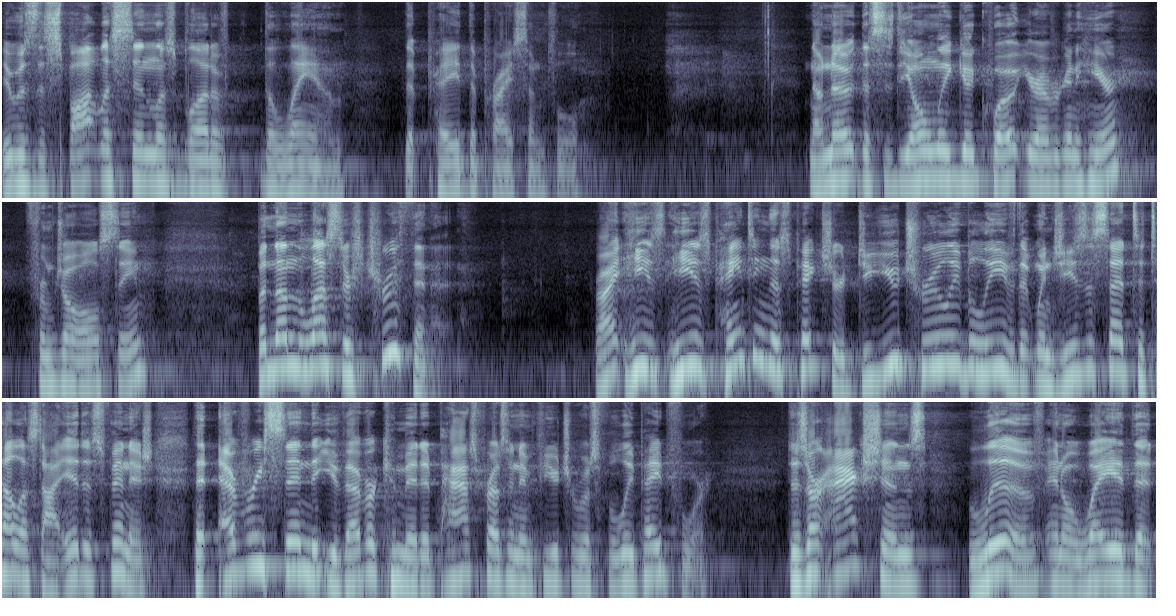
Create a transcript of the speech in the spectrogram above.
It was the spotless, sinless blood of the Lamb that paid the price in full. Now, note this is the only good quote you're ever going to hear from Joel Osteen, but nonetheless, there's truth in it right? He's, he is painting this picture. Do you truly believe that when Jesus said to tell us, Telestai, it is finished, that every sin that you've ever committed, past, present, and future, was fully paid for? Does our actions live in a way that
